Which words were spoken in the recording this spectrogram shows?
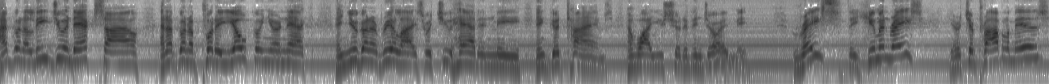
I'm going to lead you into exile and I'm going to put a yoke on your neck and you're going to realize what you had in me in good times and why you should have enjoyed me. Race, the human race, you know what your problem is?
